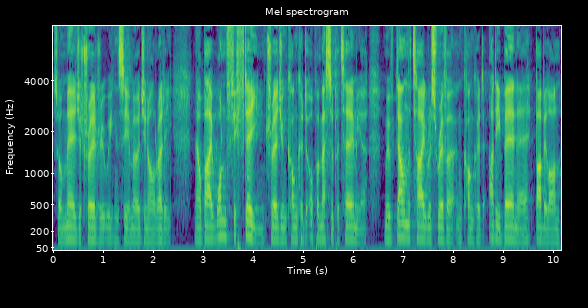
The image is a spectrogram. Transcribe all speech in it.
So, a major trade route we can see emerging already. Now, by 115, Trajan conquered Upper Mesopotamia, moved down the Tigris River, and conquered Adibene, Babylon,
